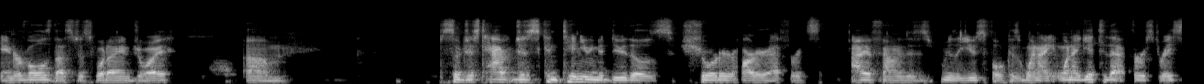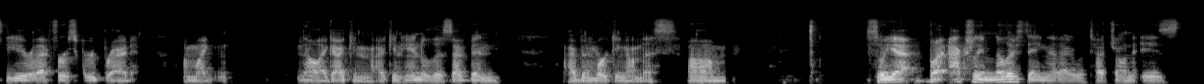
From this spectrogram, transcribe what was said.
intervals. That's just what I enjoy. Um, so just have just continuing to do those shorter, harder efforts, I have found is really useful because when I when I get to that first race of the year or that first group ride, I'm like, no, like I can I can handle this. I've been I've been working on this. Um, so yeah, but actually another thing that I would touch on is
